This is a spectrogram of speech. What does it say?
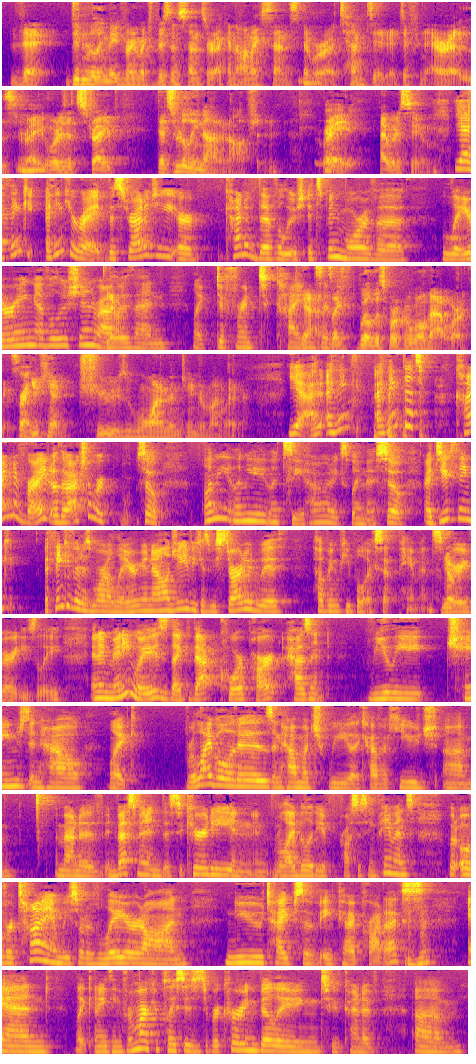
that didn't really make very much business sense or economic sense that were mm-hmm. attempted at different eras, mm-hmm. right? Whereas at Stripe, that's really not an option, right? Right. I would assume. Yeah, I think I think you're right. The strategy or kind of the evolution it's been more of a layering evolution rather Yeah. than like different kinds Yeah, of it's like will this work or will that work? It's like you can't choose one and then change your mind later. Yeah, I, I think I think that's kind of right. Although actually, we're so let me let me let's see how would I explain this. So I do think I think of it as more a layering analogy because we started with helping people accept payments Yep. very very easily, and in many ways, like that core part hasn't really changed in how like reliable it is and how much we like have a huge um, amount of investment in the security and, and reliability of processing payments. But over time, we sort of layered on new types of API products and like anything from marketplaces to recurring billing to kind of um,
